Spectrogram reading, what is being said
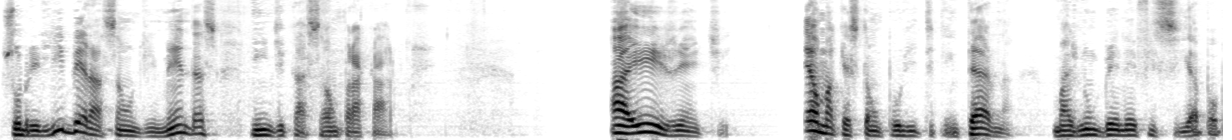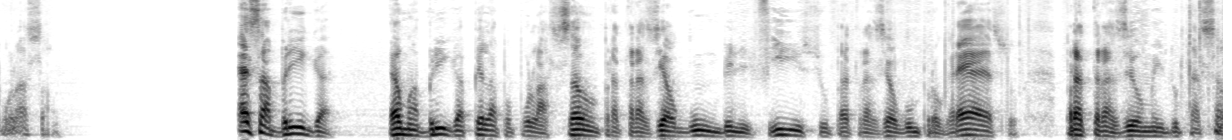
sobre liberação de emendas e indicação para cargo. Aí, gente, é uma questão política interna, mas não beneficia a população. Essa briga é uma briga pela população para trazer algum benefício, para trazer algum progresso, para trazer uma educação.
